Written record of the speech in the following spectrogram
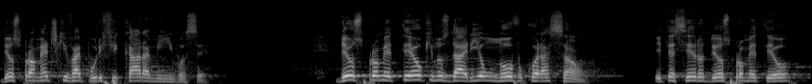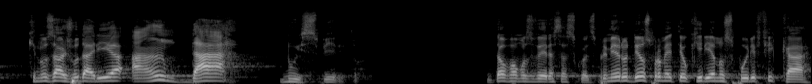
Deus promete que vai purificar a mim e você. Deus prometeu que nos daria um novo coração. E terceiro, Deus prometeu que nos ajudaria a andar no Espírito. Então vamos ver essas coisas. Primeiro, Deus prometeu que iria nos purificar.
